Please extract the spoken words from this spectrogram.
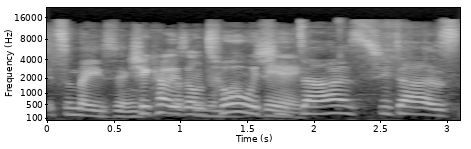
It's amazing. She goes on tour with you. She does, she does.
